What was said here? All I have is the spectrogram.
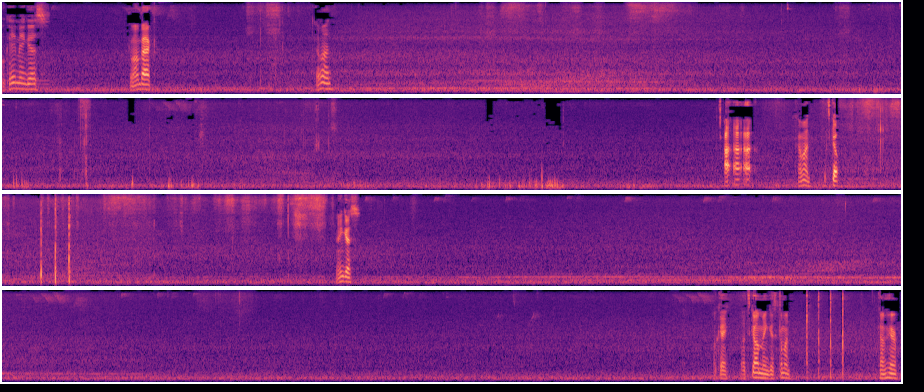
Okay, Mingus. Come on back. Come on. Ah, ah, ah. Come on, let's go. Angus. Okay, let's go, Mingus. Come on. Come here.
